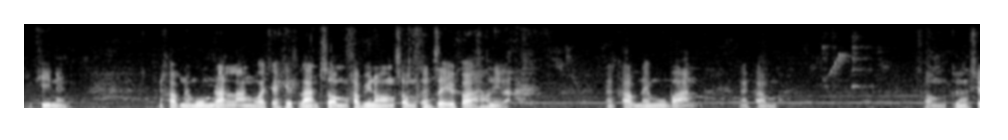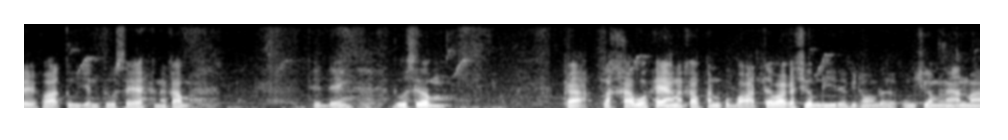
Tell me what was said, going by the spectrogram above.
อีกที่หนึ่งนะครับในมุมด้านหลังว่าจะเฮ็ดร้านซ่อมครับพี่น้องซ่อมเครื่องใช้ไฟฟ้าเท่านี้แหละนะครับในหมู่บ้านนะครับซ่อมเครื่องใช้ไฟฟ้าตู้เย็นตู้แช่นะครับเฮ็ดเองตู้เสื่อม กะราคาบ่แพงนะครับพันกว่าบาทแต่ว่าก็เชื่อมดีเด้อพี่น้องเด้อผมเชื่อมงานมา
